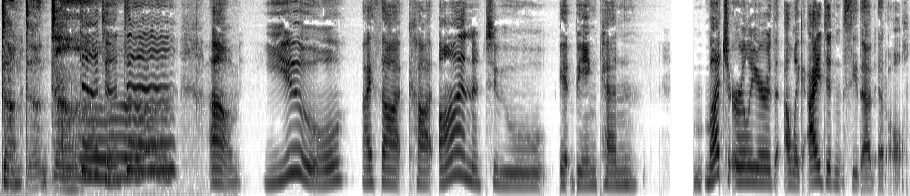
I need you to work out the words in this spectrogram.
Dun dun dun. Dun, dun, dun. Um, you, I thought, caught on to it being pen much earlier. Th- like I didn't see that at all.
